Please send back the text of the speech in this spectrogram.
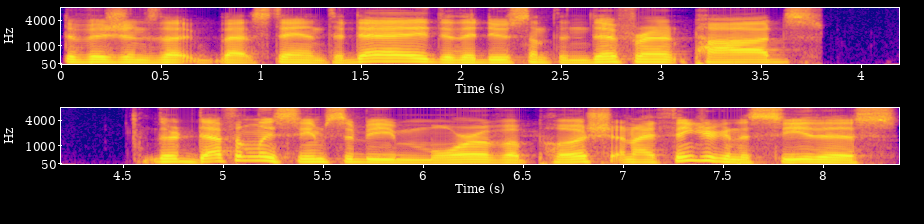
divisions that that stand today? Do they do something different? Pods. There definitely seems to be more of a push, and I think you're going to see this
